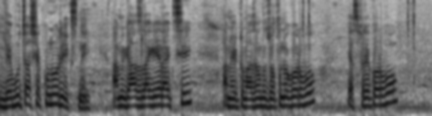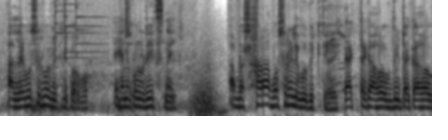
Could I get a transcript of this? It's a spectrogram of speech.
লেবু চাষে কোনো রিস্ক নেই। আমি গাছ লাগিয়ে রাখছি, আমি একটু মাঝে মধ্যে যত্ন করব স্প্রে করব, আর লেবু সিরবো বিক্রি করব। এখানে কোনো রিস্ক নেই। আপনার সারা বছরে লেবু বিক্রি হয়। এক টাকা হোক, দুই টাকা হোক,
